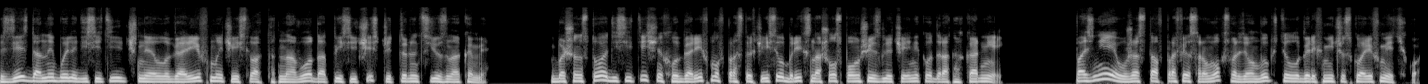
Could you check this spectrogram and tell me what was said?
Здесь даны были десятичные логарифмы числа от 1 до 1000 с 14 знаками. Большинство десятичных логарифмов простых чисел Брикс нашел с помощью извлечения квадратных корней. Позднее, уже став профессором в Оксфорде, он выпустил логарифмическую арифметику.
